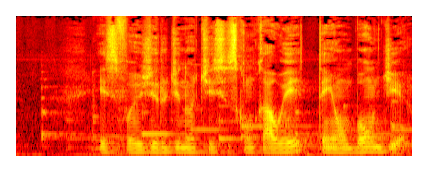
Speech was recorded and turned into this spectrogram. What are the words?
Esse foi o giro de notícias com Cauê. Tenham um bom dia.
